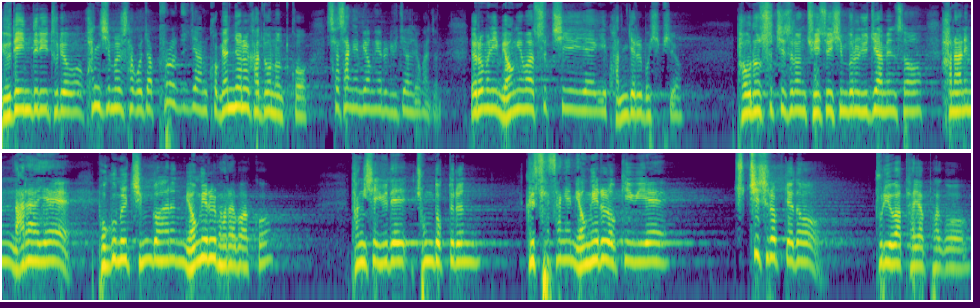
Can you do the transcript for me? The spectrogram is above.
유대인들이 두려워 환심을 사고자 풀어주지 않고 몇 년을 가두어 놓고 세상의 명예를 유지하려고 하잖아요. 여러분 이 명예와 수치의 이 관계를 보십시오. 바울은 수치스러운 죄수의 신분을 유지하면서 하나님 나라의 복음을 증거하는 명예를 바라봤고 당시의 유대 총독들은 그 세상의 명예를 얻기 위해 수치스럽게도 불의와 타협하고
